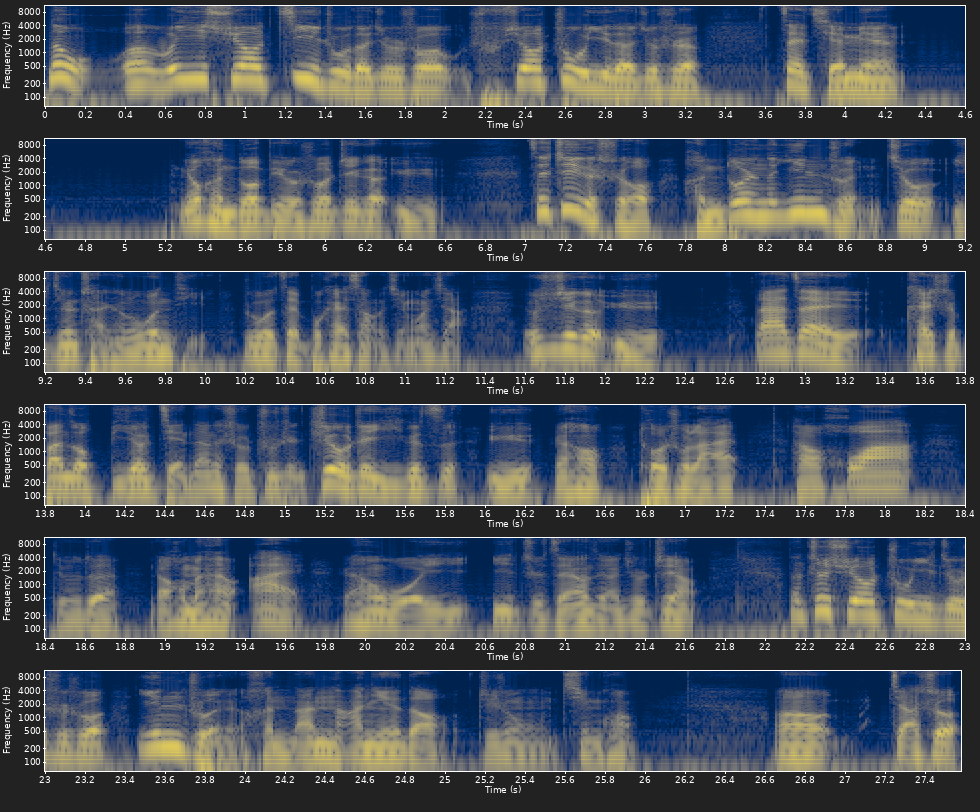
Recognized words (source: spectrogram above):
那我唯一需要记住的就是说，需要注意的就是在前面有很多，比如说这个雨，在这个时候，很多人的音准就已经产生了问题。如果在不开嗓的情况下，尤其这个雨。大家在开始伴奏比较简单的时候，只只有这一个字“雨”，然后拖出来，还有花，对不对？然后后面还有爱，然后我一一直怎样怎样，就是这样。那这需要注意，就是说音准很难拿捏到这种情况。呃，假设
